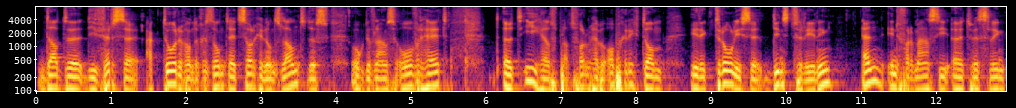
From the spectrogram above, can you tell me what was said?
dat de diverse actoren van de gezondheidszorg in ons land, dus ook de Vlaamse overheid, het e-health platform hebben opgericht om elektronische dienstverlening en informatieuitwisseling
